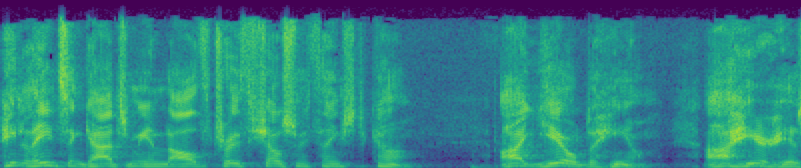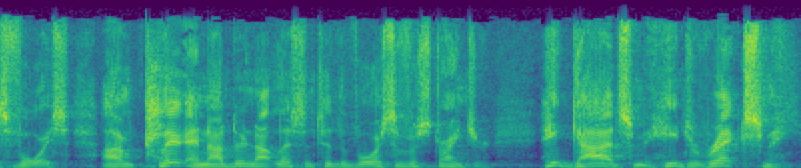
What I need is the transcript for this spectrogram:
He leads and guides me into all the truth, shows me things to come. I yield to him. I hear his voice. I'm clear, and I do not listen to the voice of a stranger. He guides me, he directs me.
